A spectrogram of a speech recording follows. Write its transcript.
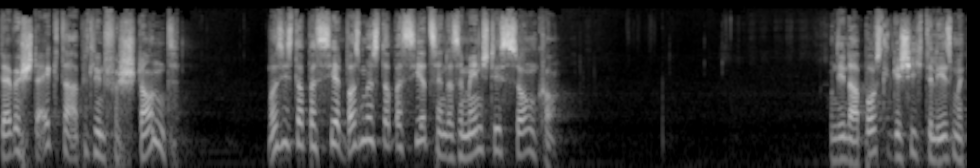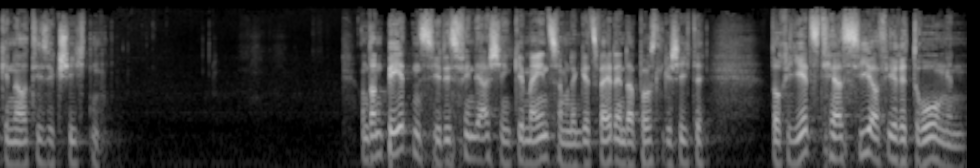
der übersteigt da ein bisschen den Verstand. Was ist da passiert? Was muss da passiert sein, dass ein Mensch das sagen kann? Und in der Apostelgeschichte lesen wir genau diese Geschichten. Und dann beten sie, das finde ich auch schön, gemeinsam. Dann geht's weiter in der Apostelgeschichte. Doch jetzt, Herr, sieh auf ihre Drohungen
